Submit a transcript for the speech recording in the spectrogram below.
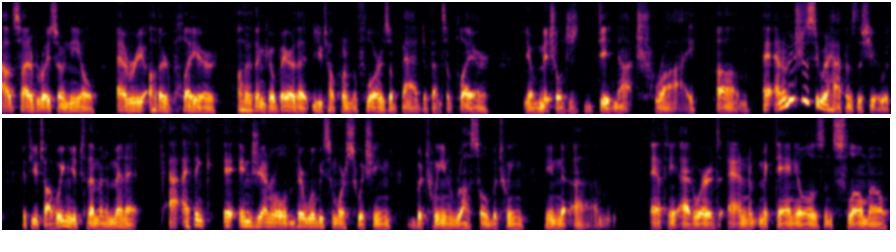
outside of Royce O'Neale, every other player other than Gobert that Utah put on the floor is a bad defensive player. You know, Mitchell just did not try. Um, and I'm interested to see what happens this year with with Utah. But we can get to them in a minute. I I think in general there will be some more switching between Russell, between in um, Anthony Edwards and McDaniels and Slomo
